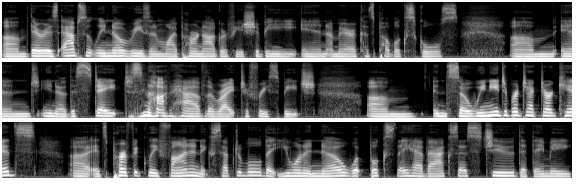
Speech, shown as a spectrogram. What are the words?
Um, there is absolutely no reason why pornography should be in America's public schools. Um, and, you know, the state does not have the right to free speech. Um, and so we need to protect our kids. Uh, it's perfectly fine and acceptable that you want to know what books they have access to, that they may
